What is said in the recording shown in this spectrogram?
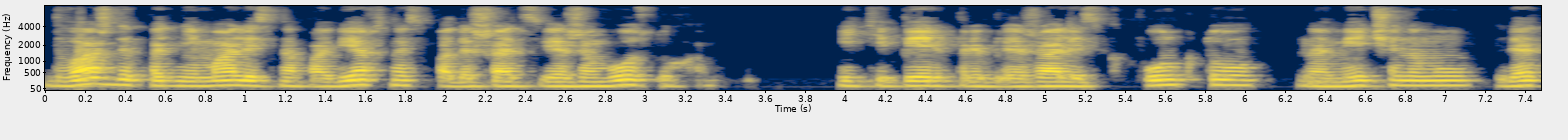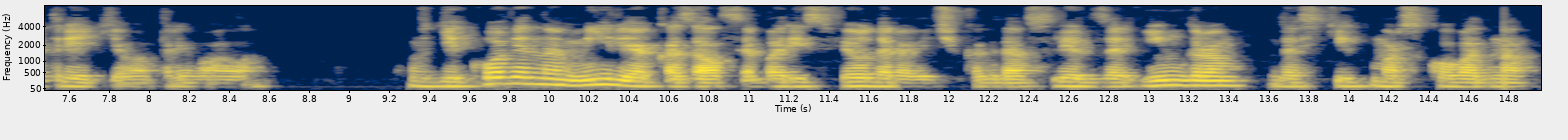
дважды поднимались на поверхность подышать свежим воздухом и теперь приближались к пункту, намеченному для третьего привала. В диковинном мире оказался Борис Федорович, когда вслед за Ингром достиг морского дна.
